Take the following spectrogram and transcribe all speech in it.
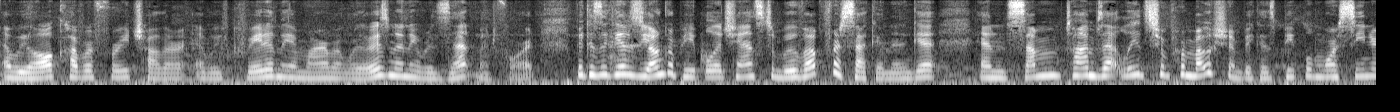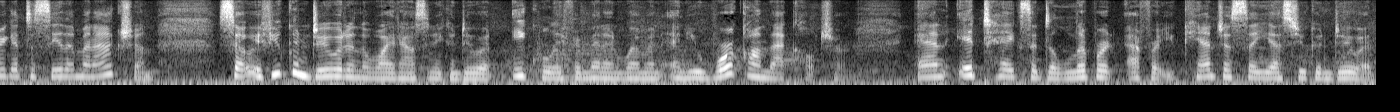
And we all cover for each other. And we've created the environment where there isn't any resentment for it because it gives younger people a chance to move up for a second and get, and sometimes that leads to promotion because people more senior get to see them in action. So if you can do it in the White House and you can do it equally for men and women and you work on that culture, and it takes a deliberate effort. You can't just say, yes, you can do it.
